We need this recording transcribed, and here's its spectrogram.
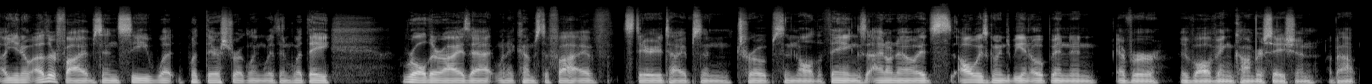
uh, you know other fives and see what what they're struggling with and what they roll their eyes at when it comes to five stereotypes and tropes and all the things. I don't know. It's always going to be an open and ever evolving conversation about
